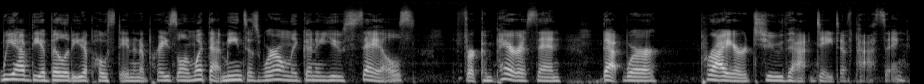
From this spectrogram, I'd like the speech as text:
We have the ability to post date an appraisal. And what that means is we're only going to use sales for comparison that were prior to that date of passing.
